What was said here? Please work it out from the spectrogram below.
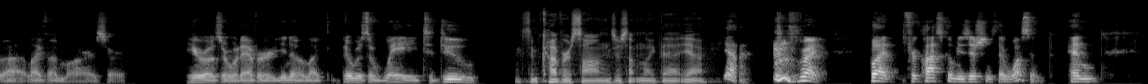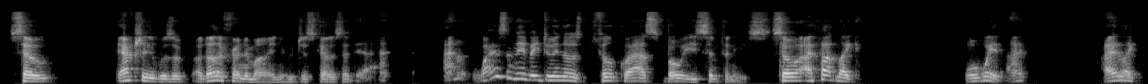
uh, Life on Mars or Heroes or whatever, you know, like there was a way to do like some cover songs or something like that. Yeah. Yeah. right. but for classical musicians, there wasn't. And so actually, it was a, another friend of mine who just kind of said, I, I don't, why isn't anybody doing those Philip Glass Bowie symphonies? So I thought, like, well, wait, I, I like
